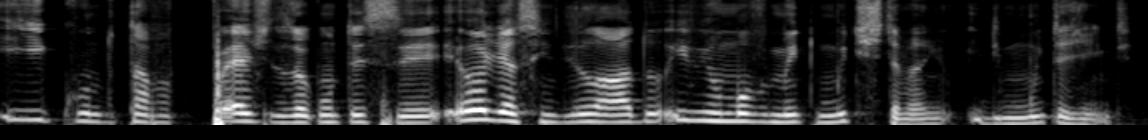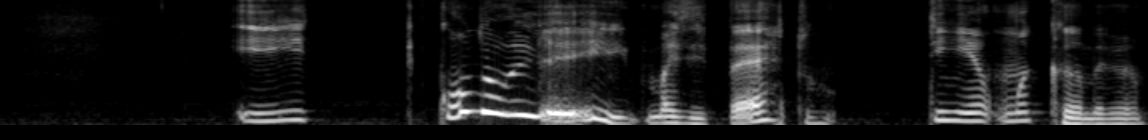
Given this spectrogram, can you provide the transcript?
E quando estava prestes a acontecer, eu olhei assim de lado e vi um movimento muito estranho e de muita gente. E quando eu olhei mais de perto, tinha uma câmera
